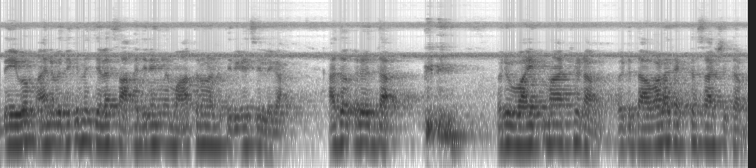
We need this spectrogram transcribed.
ദൈവം അനുവദിക്കുന്ന ചില സാഹചര്യങ്ങൾ മാത്രമാണ് തിരികെ ചെല്ലുക. അത് ഒരു ദ- ഒരു വൈറ്റ് മാർട്ടിഡം ഒരു ധവള രക്തസാക്ഷിത്വം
